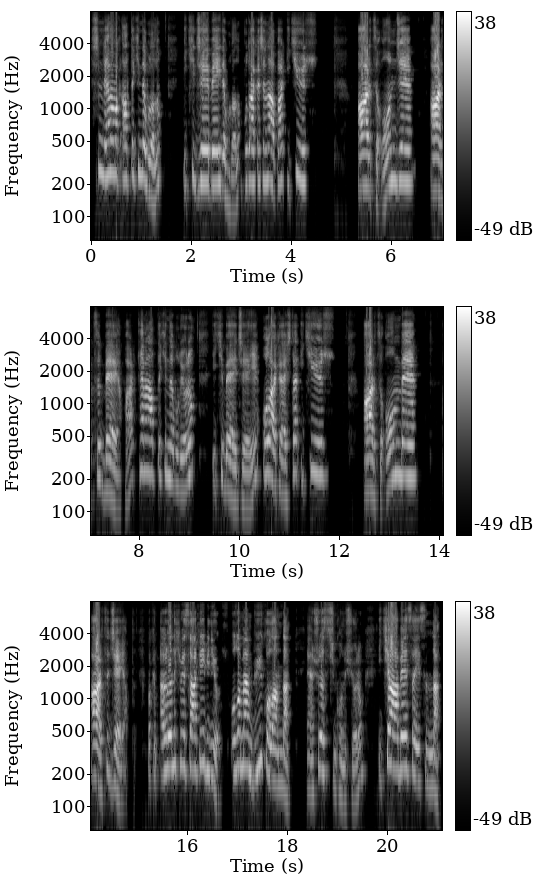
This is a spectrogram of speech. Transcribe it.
Şimdi hemen bak alttakini de bulalım. 2CB'yi de bulalım. Bu da arkadaşlar ne yapar? 200 artı 10C artı B yapar. Hemen alttakini de buluyorum. 2BC'yi. O da arkadaşlar 200 artı 10B artı C yaptı. Bakın aralarındaki mesafeyi biliyoruz. O zaman büyük olandan yani şurası için konuşuyorum. 2AB sayısından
